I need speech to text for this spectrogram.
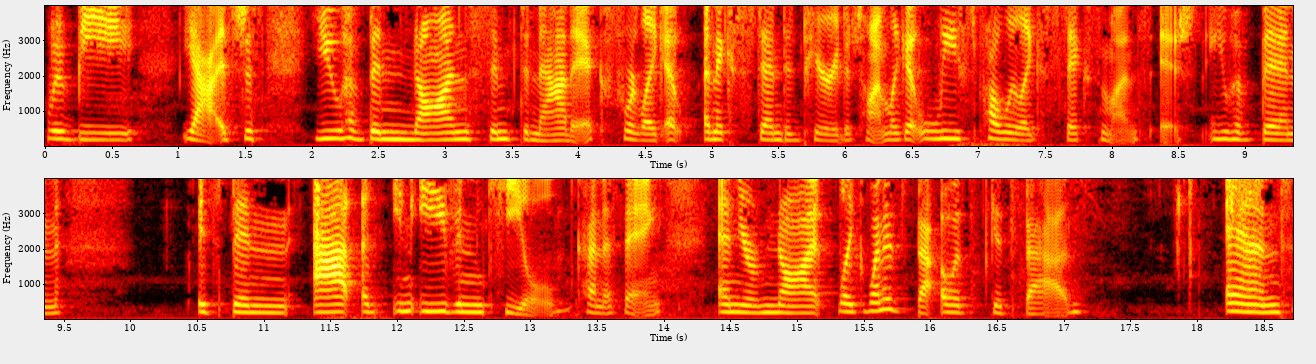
would be yeah, it's just you have been non-symptomatic for like a, an extended period of time, like at least probably like 6 months ish. You have been it's been at an, an even keel kind of thing and you're not like when it's bad oh it gets bad and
